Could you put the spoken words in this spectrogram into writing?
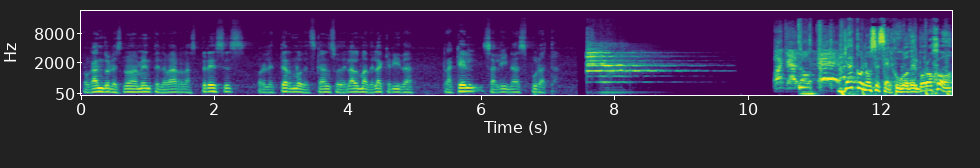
rogándoles nuevamente elevar las preces por el eterno descanso del alma de la querida Raquel Salinas Purata. ¿Ya conoces el jugo del borojó?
